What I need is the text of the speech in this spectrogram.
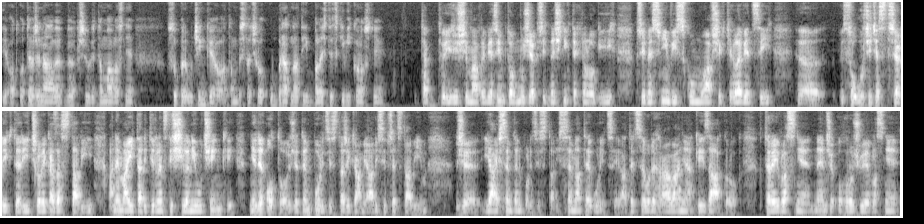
je od, otevřená ve, vepředu, kdy tam má vlastně super účinky, jo? tam by stačilo ubrat na té balistické výkonnosti. Tak Ježíši má, věřím tomu, že při dnešních technologiích, při dnešním výzkumu a všech těchto věcích e, jsou určitě střely, které člověka zastaví a nemají tady tyhle ty šílené účinky. Mně jde o to, že ten policista, říkám já, když si představím, že já jsem ten policista, jsem na té ulici a teď se odehrává nějaký zákrok, který vlastně nejenže ohrožuje vlastně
